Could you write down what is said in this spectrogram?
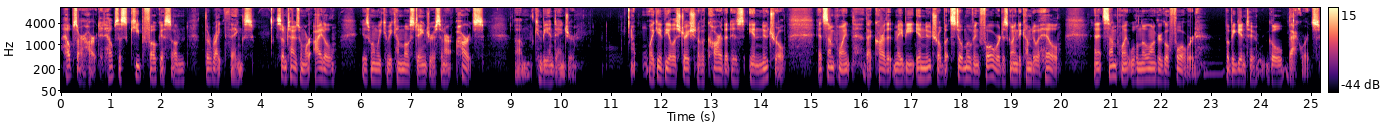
helps our heart. It helps us keep focus on the right things. Sometimes when we're idle is when we can become most dangerous and our hearts um, can be in danger. I gave the illustration of a car that is in neutral. At some point, that car that may be in neutral but still moving forward is going to come to a hill. And at some point, will no longer go forward, but begin to go backwards.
